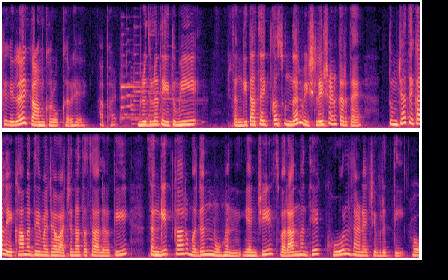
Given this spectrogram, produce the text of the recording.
केलंय काम खरोखर हे? अफाट मृदुला ते तुम्ही संगीताचं इतकं सुंदर विश्लेषण करताय. तुमच्याच एका लेखामध्ये माझ्या वाचनात असं आलं की संगीतकार मदन मोहन यांची स्वरांमध्ये खोल जाण्याची वृत्ती हो.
